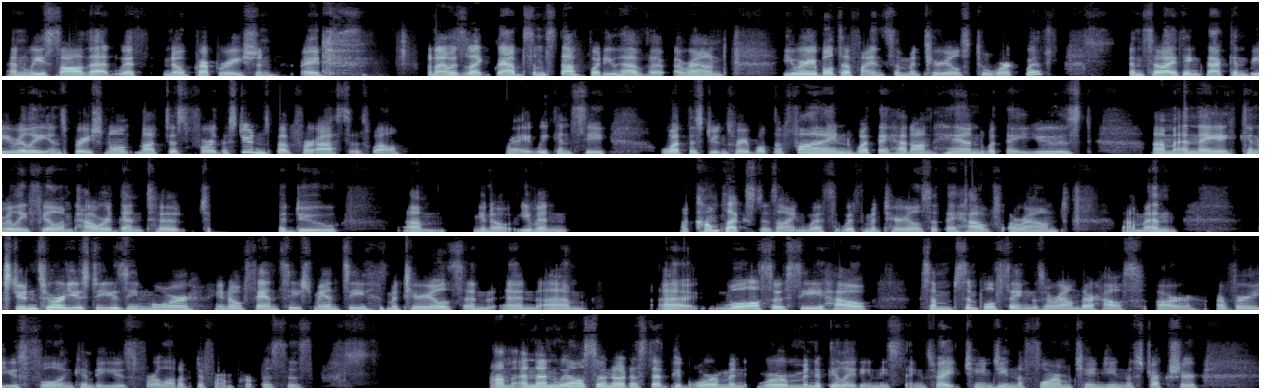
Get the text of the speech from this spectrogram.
And we saw that with no preparation, right? when I was like, grab some stuff. What do you have around? You were able to find some materials to work with. And so I think that can be really inspirational, not just for the students, but for us as well. Right, we can see what the students were able to find, what they had on hand, what they used, um, and they can really feel empowered then to to, to do, um, you know, even a complex design with with materials that they have around. Um, and students who are used to using more, you know, fancy schmancy materials and and um, uh, we'll also see how some simple things around their house are are very useful and can be used for a lot of different purposes. Um, and then we also noticed that people were man were manipulating these things, right? Changing the form, changing the structure.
